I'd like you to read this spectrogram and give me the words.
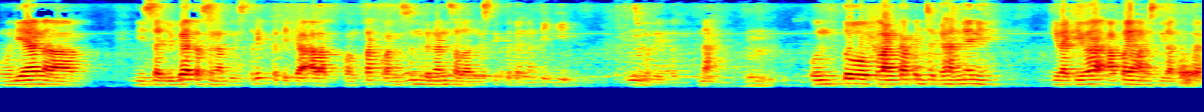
Kemudian uh, bisa juga tersengat listrik ketika alat kontak langsung dengan saluran listrik tegangan tinggi seperti itu. Nah, untuk langkah pencegahannya nih, kira-kira apa yang harus dilakukan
